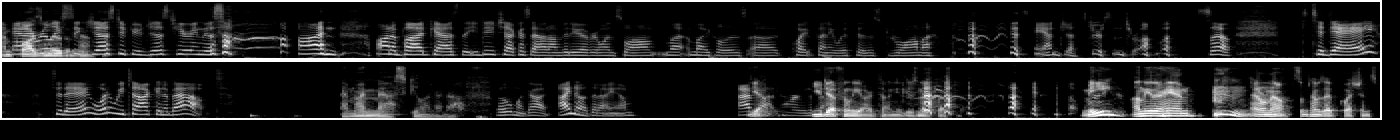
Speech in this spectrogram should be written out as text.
And I really suggest if you're just hearing this on on a podcast that you do check us out on video every once in a while. Mi- Michael is uh, quite funny with his drama, his hand gestures and drama. So today, today, what are we talking about? Am I masculine enough? Oh my God, I know that I am. I'm yeah, not worried. you definitely are, Tanya. There's no question. Me, on the other hand, I don't know. Sometimes I have questions.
